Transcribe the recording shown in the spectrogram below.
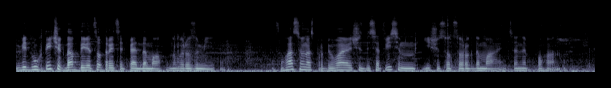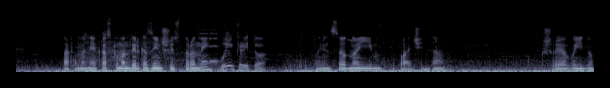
від двох тичок дав 935 дамагу, ну ви розумієте. Фугаси у нас пробивають 68 і 640 дамага, і це непогано. Так, у мене якраз командирка з іншої сторони, Викрито. але він все одно їм бачить, да? Якщо я вийду.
